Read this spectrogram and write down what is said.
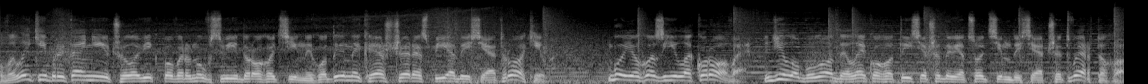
У Великій Британії чоловік повернув свій дорогоцінний годинник аж через 50 років. Бо його з'їла корова. Діло було далекого 1974-го.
